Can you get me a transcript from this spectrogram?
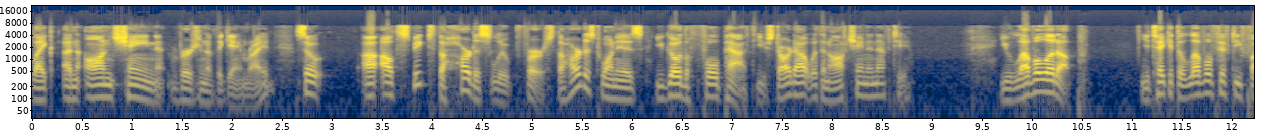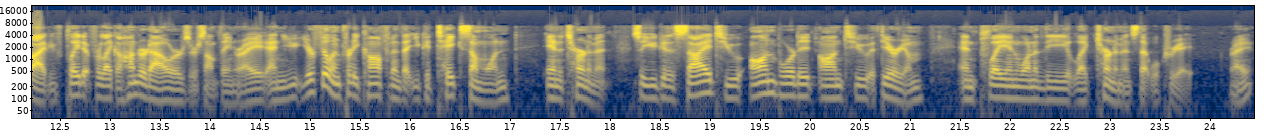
like an on-chain version of the game, right? So uh, I'll speak to the hardest loop first. The hardest one is you go the full path. You start out with an off-chain NFT you level it up. You take it to level 55. You've played it for like 100 hours or something, right? And you, are feeling pretty confident that you could take someone in a tournament. So you decide to onboard it onto Ethereum and play in one of the like tournaments that we'll create, right?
